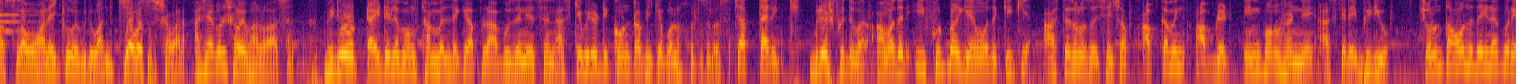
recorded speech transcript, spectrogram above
আসসালামু আলাইকুম এভরিওয়ান, কি অবস্থা সবার? আশা করি সবাই ভালো আছেন। ভিডিওর টাইটেল এবং থাম্বেল দেখে আপনারা বুঝে নিয়েছেন আজকে ভিডিওটি কোন টপিকে বলা হতে চলেছে। চার তারিখ, বৃহস্পতিবার, আমাদের ই ফুটবল গেমের মধ্যে কি কি আসতে চলেছে সেই সব আপকামিং আপডেট ইনফরমেশন নিয়ে আজকের এই ভিডিও চলুন তাহলে দেরি না করে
